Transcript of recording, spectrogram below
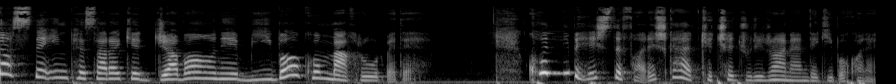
دست این پسرک جوان بیباک و مغرور بده. کلی بهش سفارش کرد که چجوری رانندگی بکنه.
